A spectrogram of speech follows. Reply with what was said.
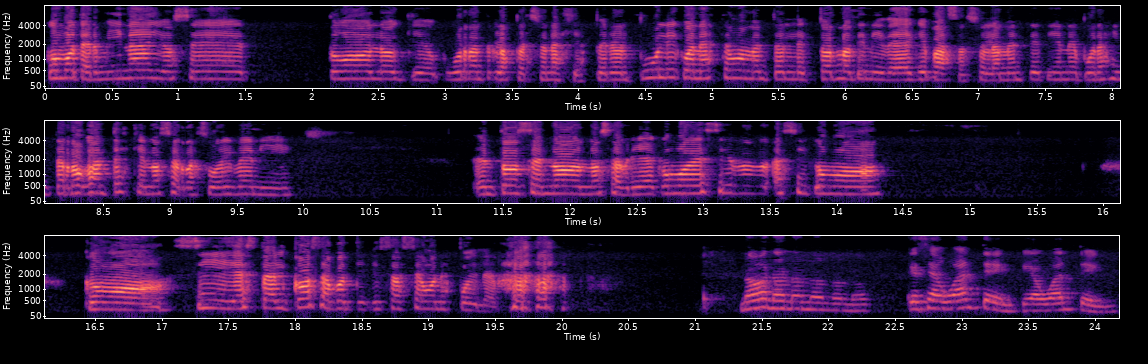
cómo termina, yo sé todo lo que ocurre entre los personajes, pero el público en este momento, el lector no tiene idea de qué pasa, solamente tiene puras interrogantes que no se resuelven y entonces no, no sabría cómo decir así como como sí es tal cosa porque quizás sea un spoiler. no, no, no, no, no, no. Que se aguanten, que aguanten.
